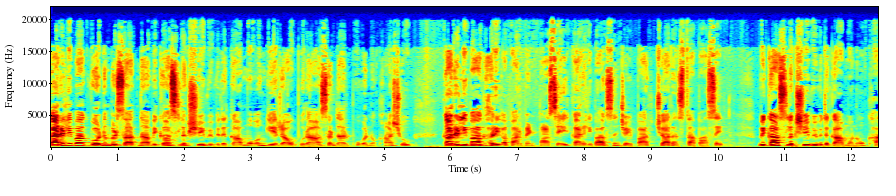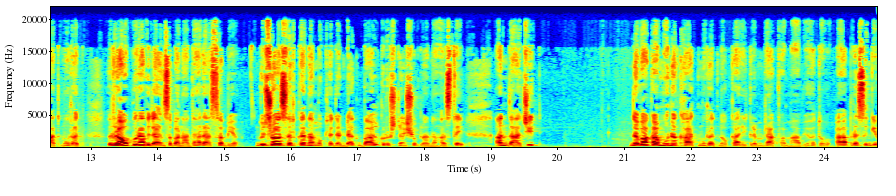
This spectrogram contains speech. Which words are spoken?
કારેલીબાગ વોર્ડ નંબર સાતના વિકાસલક્ષી વિવિધ કામો અંગે રાવપુરા સરદાર ભુવનનો ખાંચો, કારેલીબાગ હરિ અપાર્ટમેન્ટ પાસે, કારેલીબાગ સંજય પાર્ક ચાર રસ્તા પાસે. વિકાસલક્ષી વિવિધ કામોનું ખાતમુહૂર્ત. રાવપુરા વિધાનસભાના ધારાસભ્ય. ગુજરાત સરકારના મુખ્ય દંડક બાલકૃષ્ણ શુક્લના હસ્તે અંદાજિત નવા કામોના ખાતમુહૂર્તનો કાર્યક્રમ રાખવામાં આવ્યો હતો. આ પ્રસંગે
